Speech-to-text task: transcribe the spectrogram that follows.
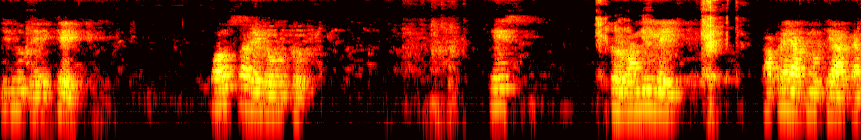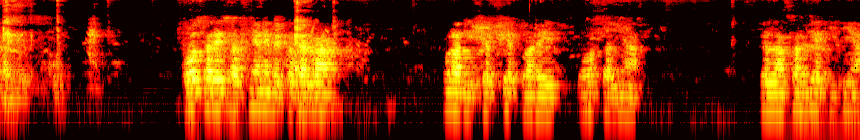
ਜਿਹਨੂੰ ਦੇਖ ਕੇ ਬਹੁਤ ਸਾਰੇ ਲੋਕ ਇਸ ਕੁਰਬਾਨੀ ਲਈ ਆਪਣੇ ਆਪ ਨੂੰ ਤਿਆਰ ਕਰ ਲੈਂਦੇ ਬਹੁਤ ਸਾਰੇ ਸਾਥੀਆਂ ਨੇ ਮੇਰੇ ਕੋਲ ਗੱਲਾਂ ਉਹਨਾਂ ਦੀ ਸ਼ਖਸੀਅਤ ਬਾਰੇ ਬਹੁਤ ਸਾਰੀਆਂ ਗੱਲਾਂ ਸਾਂਝੀਆਂ ਕੀਤੀਆਂ।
